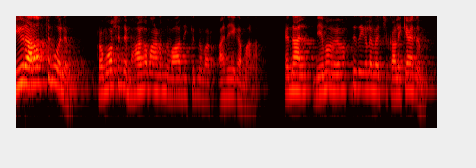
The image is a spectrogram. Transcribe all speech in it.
ഈ ഒരു അറസ്റ്റ് പോലും പ്രൊമോഷന്റെ ഭാഗമാണെന്ന് വാദിക്കുന്നവർ അനേകമാണ്. എന്നാൽ നിയമവ്യവസ്ഥിതികളെ വെച്ച് കളിക്കാനും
